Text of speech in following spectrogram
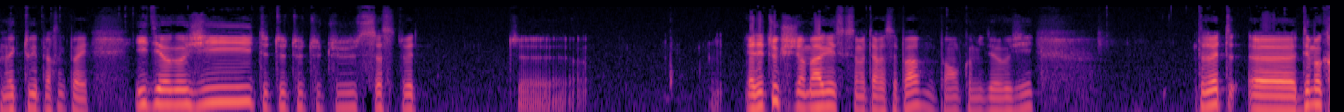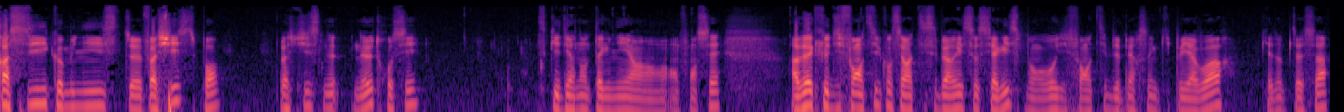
Avec toutes les personnes qui peuvent Idéologie, ça, ça doit être. Il y a des trucs que je suis jamais allé parce que ça m'intéressait pas, par exemple comme idéologie. Ça doit être euh, démocratie, communiste, euh, fasciste, pas fasciste neutre aussi, ce qui est dire non aligné en, français, avec le différents types conservatisme, libéralisme, socialisme, en gros différents types de personnes qui peut y avoir, qui adoptent ça.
